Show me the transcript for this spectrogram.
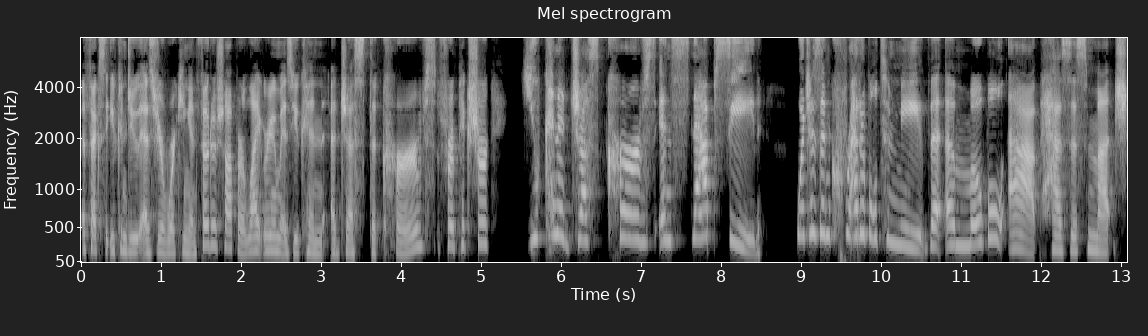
effects that you can do as you're working in Photoshop or Lightroom is you can adjust the curves for a picture. You can adjust curves in Snapseed, which is incredible to me that a mobile app has this much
